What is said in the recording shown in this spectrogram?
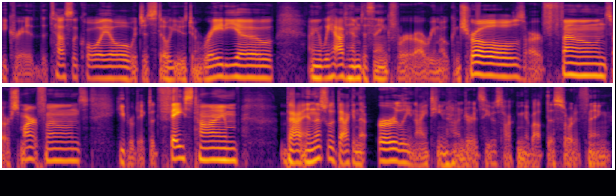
He created the Tesla coil, which is still used in radio. I mean, we have him to thank for our remote controls, our phones, our smartphones. He predicted FaceTime. Back, and this was back in the early 1900s. He was talking about this sort of thing.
